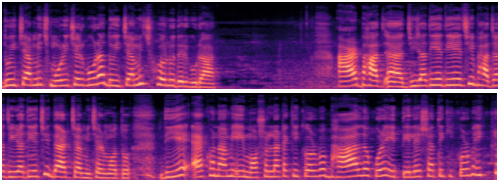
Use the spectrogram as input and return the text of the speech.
দুই চামচ মরিচের গুঁড়া, দুই চামচ হলুদের গুঁড়া। আর ভাজ জিরা দিয়ে দিয়েছি, ভাজা জিরা দিয়েছি দেড় চামচের মতো। দিয়ে এখন আমি এই মশলাটা কি করব? ভালো করে এই তেলের সাথে কি করব? একটু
